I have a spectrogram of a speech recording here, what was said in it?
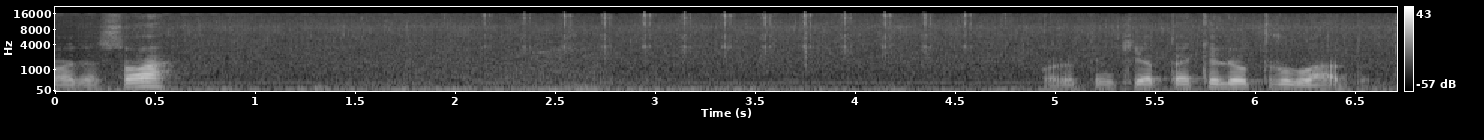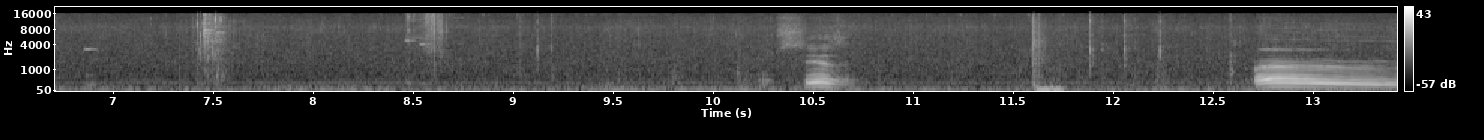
Olha só. Agora tem que ir até aquele outro lado. Não precisa? Oh!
